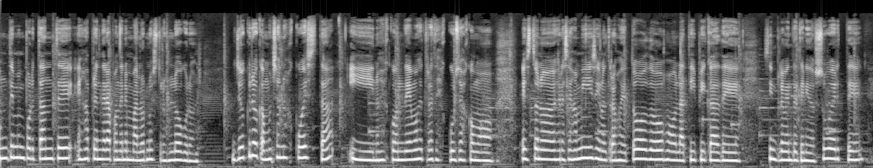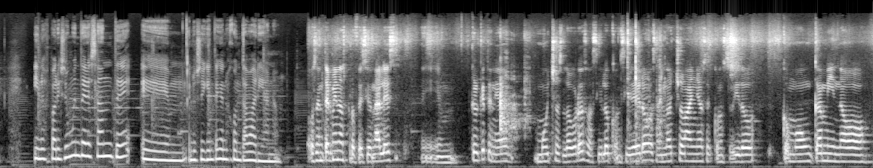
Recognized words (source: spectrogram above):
un tema importante es aprender a poner en valor nuestros logros. Yo creo que a muchas nos cuesta y nos escondemos detrás de excusas como esto no es gracias a mí, sino el trabajo de todos, o la típica de simplemente he tenido suerte. Y nos pareció muy interesante eh, lo siguiente que nos contaba Ariana. O sea, en términos profesionales, eh, creo que he tenido muchos logros, o así lo considero. O sea, en ocho años he construido como un camino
